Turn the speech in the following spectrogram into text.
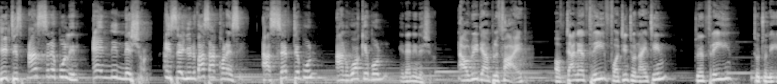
It is answerable in any nation. It's a universal currency, acceptable and workable in any nation. I'll read the Amplified of Daniel 3 14 to 19, 23 to 28.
